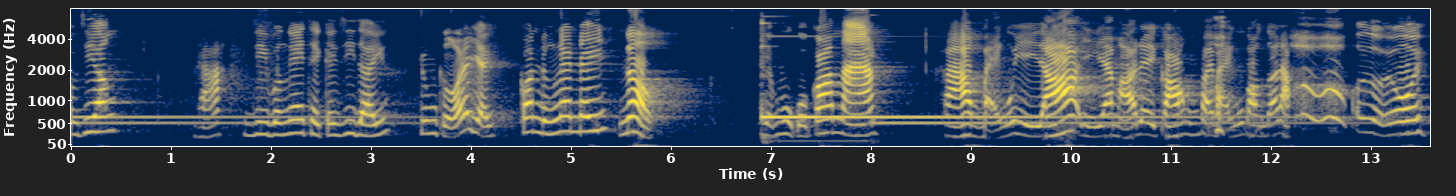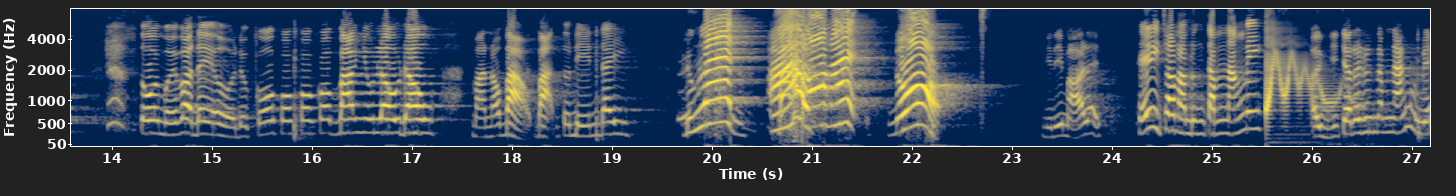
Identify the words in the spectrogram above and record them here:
Sầu riêng. Dạ. Dì vừa nghe thấy cái gì đấy? Chuông cửa đó gì Con đứng lên đi. No. Nhiệm vụ của con mà. Không bạn của dì đó. Dì ra mở đi con không phải bạn của con tới đâu. Ôi dồi ôi Tôi mới vào đây ở được có có có có bao nhiêu lâu đâu Mà nó bảo bạn tôi đến đây. Đứng lên! À. Con ấy! No. Dì đi mở đi. Thế thì cho nó đừng tắm nắng đi. Ừ dì cho nó đứng tắm nắng luôn đi.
